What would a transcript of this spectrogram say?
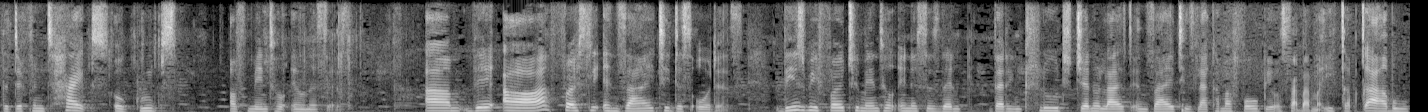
the different types or groups of mental illnesses. Um, there are, firstly, anxiety disorders. These refer to mental illnesses that, that include generalized anxieties like amophobia or sabama icapcabu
